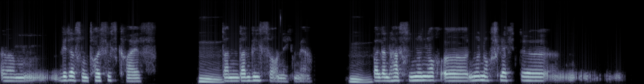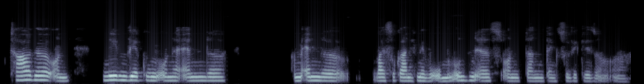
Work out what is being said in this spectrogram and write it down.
ähm, wird das so 'n Teufelskreis. Mhm. Dann dann willst du auch nicht mehr. Mhm. Weil dann hast du nur noch äh, nur noch schlechte Tage und Nebenwirkungen ohne Ende. Am Ende weißt du gar nicht mehr, wo oben und unten ist und dann denkst du wirklich so: „Ah“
